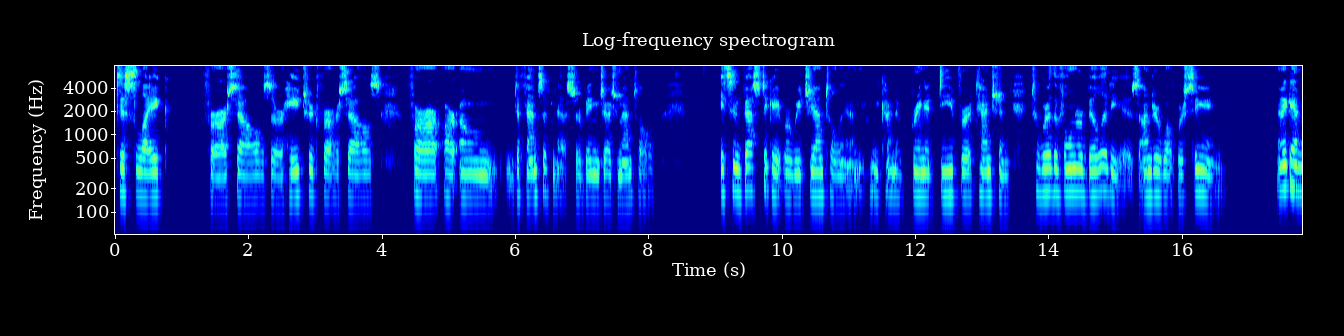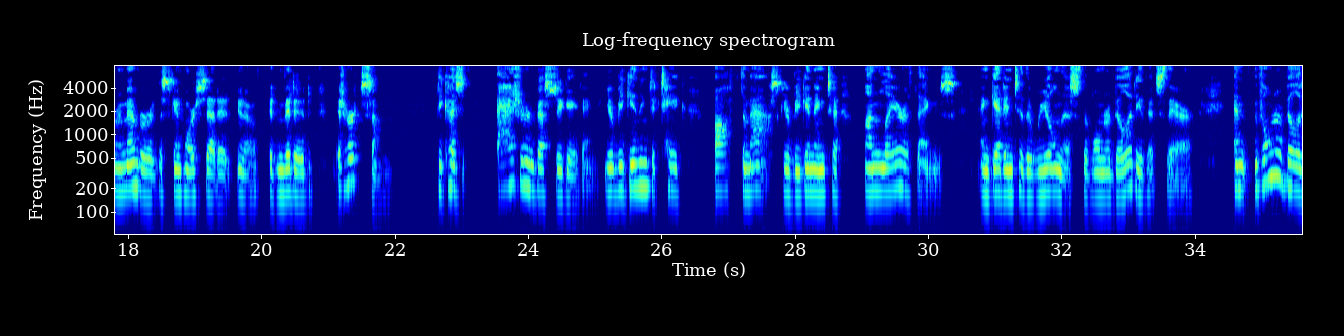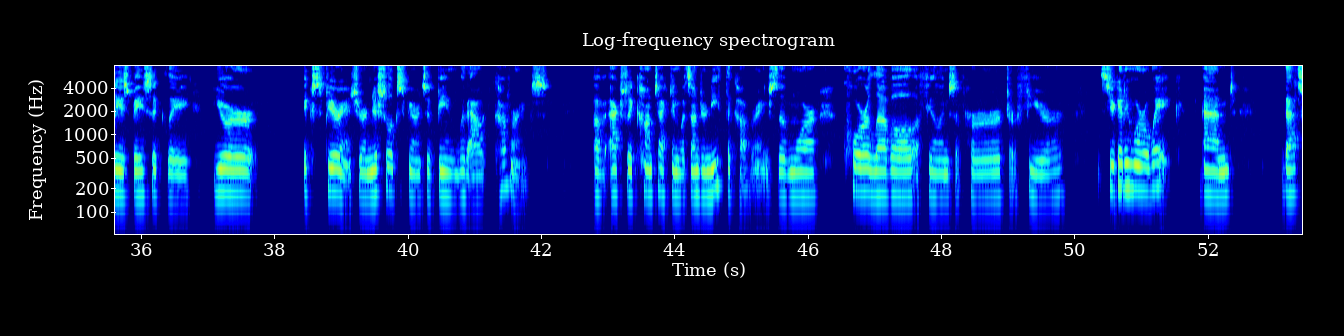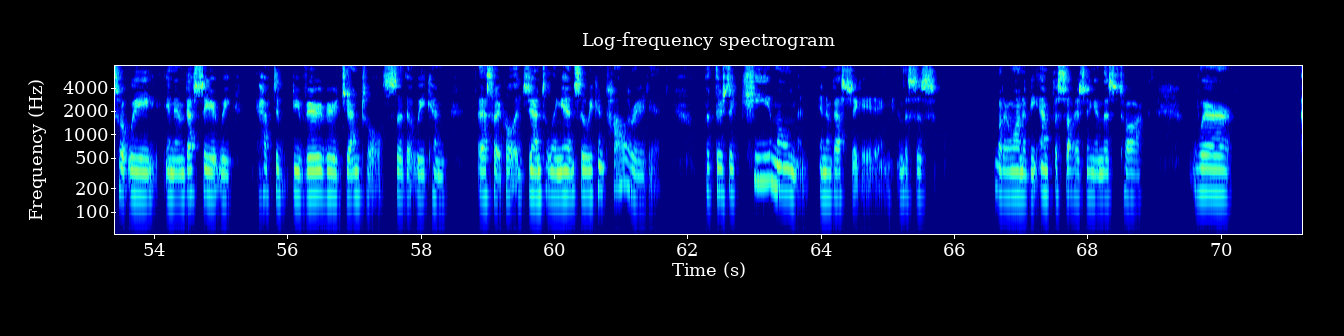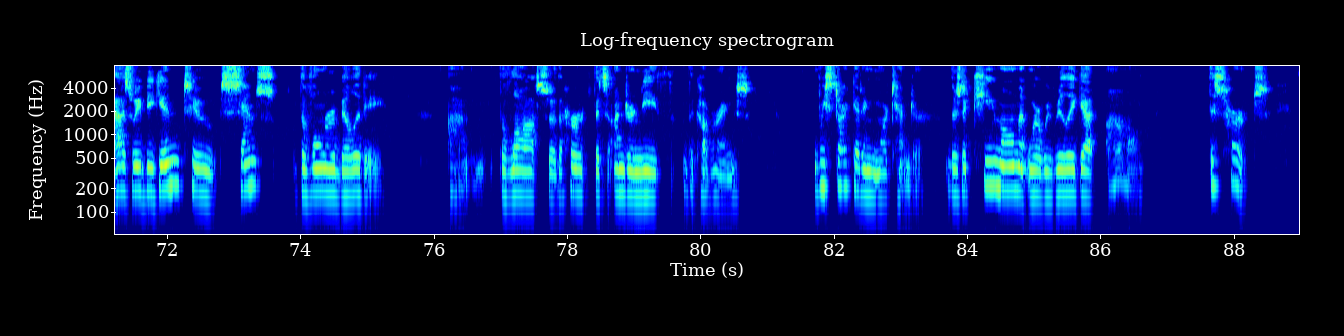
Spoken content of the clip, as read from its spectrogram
dislike for ourselves or hatred for ourselves for our, our own defensiveness or being judgmental. It's investigate where we gentle in. We kind of bring a deeper attention to where the vulnerability is under what we're seeing. And again, remember the skin horse said it, you know, admitted it hurts some. Because as you're investigating, you're beginning to take off the mask, you're beginning to unlayer things and get into the realness, the vulnerability that's there. And vulnerability is basically your experience, your initial experience of being without coverings, of actually contacting what's underneath the coverings, the more core level of feelings of hurt or fear So you're getting more awake. And that's what we, in investigate, we have to be very, very gentle so that we can, that's why I call it gentling in, so we can tolerate it. But there's a key moment in investigating, and this is what I want to be emphasizing in this talk, where as we begin to sense the vulnerability, um, the loss or the hurt that's underneath the coverings, we start getting more tender. There's a key moment where we really get, oh, this hurts.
